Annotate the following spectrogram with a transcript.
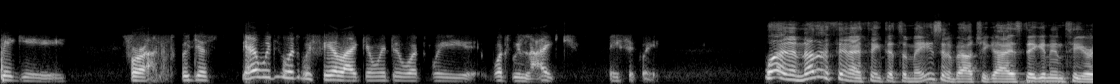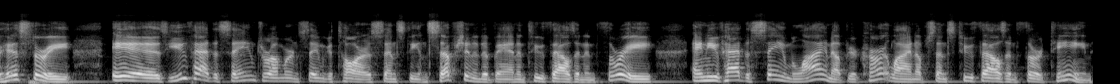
biggie for us. We just yeah, we do what we feel like and we do what we what we like, basically. Well, and another thing I think that's amazing about you guys digging into your history is you've had the same drummer and same guitarist since the inception of the band in 2003, and you've had the same lineup, your current lineup, since 2013.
